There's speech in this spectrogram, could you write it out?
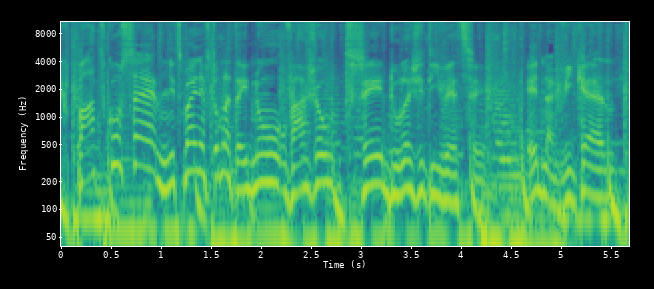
K pátku se nicméně v tomhle týdnu vážou tři důležité věci. Jednak víkend,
